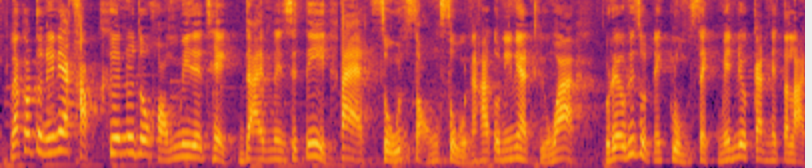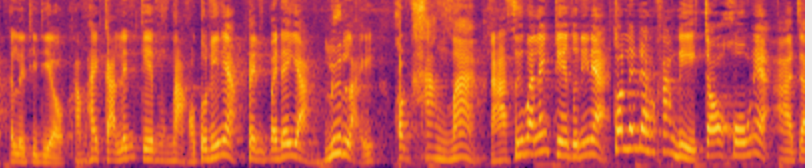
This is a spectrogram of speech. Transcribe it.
ๆ แล้วก็ตัวนี้เนี่ยขับเคลื่อนด้วยตัวของ MediaTek Dimensity 8020 นะคะตัวนี้เนี่ยถือว่าเร็วที่สุดในกลุ่มเซกเมนต์เดียวกันในตลาดกันเลยทีเดียวทำให้การเล่นเกมต่างๆ ของตัวนี้เนี่ยเป็นไปได้อย่างลื่นไหลค่อนข้างมากนะซื้อมาเล่นเกมตัวนี้เนี่ยก็เล่นได้ค่อนข้างดีจอโค้งเนี่ยอาจจะ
